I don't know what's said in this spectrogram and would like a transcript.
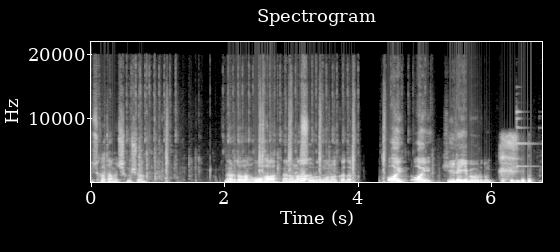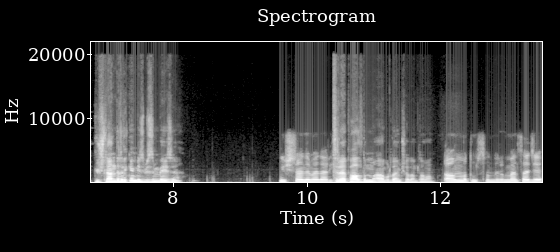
Üst kata mı çıkmış o? Nerede lan? Oha ben o nasıl vurdum ona o kadar. Oy oy hile gibi vurdum. Güçlendirdik mi biz bizim base'i? Güçlendirme derken Trap aldın mı? Aa buradaymış adam tamam. almadım sanırım. Ben sadece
